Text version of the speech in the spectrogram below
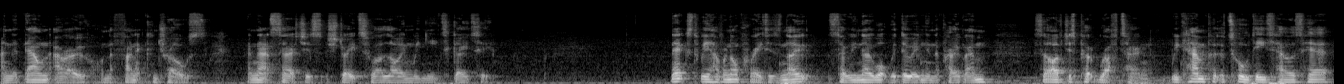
and the down arrow on the FANUC controls, and that searches straight to our line we need to go to. Next we have an operator's note, so we know what we're doing in the program, so I've just put rough turn. We can put the tool details here.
